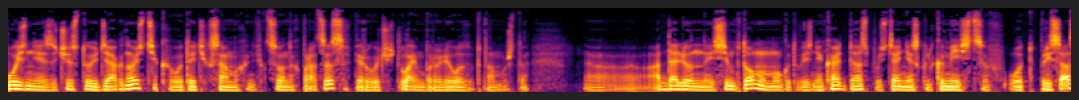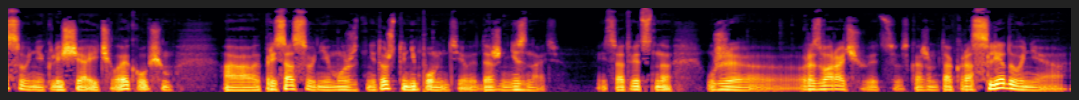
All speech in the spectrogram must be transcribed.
поздняя зачастую диагностика вот этих самых инфекционных процессов, в первую очередь лайм-боррелиоза, потому что отдаленные симптомы могут возникать да, спустя несколько месяцев от присасывания клеща, и человек, в общем, о присасывании может не то что не помнить, а даже не знать. И, соответственно, уже разворачивается, скажем так, расследование,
